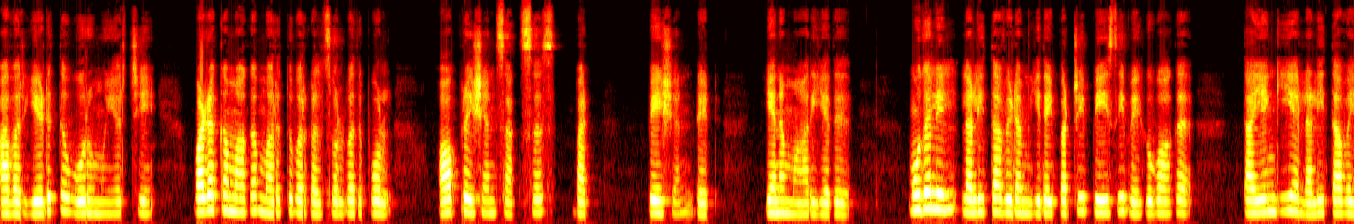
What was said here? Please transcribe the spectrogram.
அவர் எடுத்த ஒரு முயற்சி வழக்கமாக மருத்துவர்கள் சொல்வது போல் operation success but patient dead என மாறியது. முதலில் லலிதாவிடம் இதை பற்றி பேசி வெகுவாக தயங்கிய லலிதாவை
